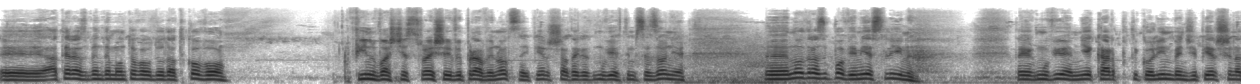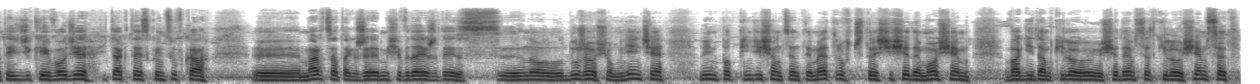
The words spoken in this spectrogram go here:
Y, A teraz będę montował dodatkowo film właśnie z wczorajszej wyprawy nocnej. Pierwsza, tak jak mówię, w tym sezonie. Y, No od razu powiem, jest lin. Tak jak mówiłem, nie karp, tylko lin będzie pierwszy na tej dzikiej wodzie. I tak to jest końcówka y, marca, także mi się wydaje, że to jest y, no, duże osiągnięcie. Lin pod 50 cm, 47,8 wagi tam kilo 700, kilo 800.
